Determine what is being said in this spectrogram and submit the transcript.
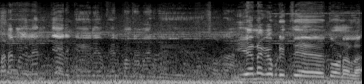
படம் லென்த்தியாக இருக்குது ஃபீல் பண்ணுற மாதிரி சொல்கிறாங்க எனக்கு அப்படி தோணலை.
